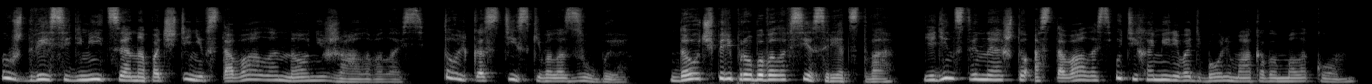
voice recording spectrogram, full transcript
Уж две седмицы она почти не вставала, но не жаловалась, только стискивала зубы. Дочь перепробовала все средства. Единственное, что оставалось, утихомиривать боль маковым молоком.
